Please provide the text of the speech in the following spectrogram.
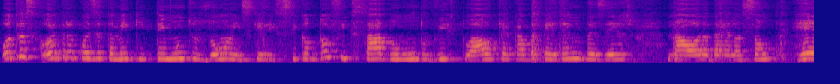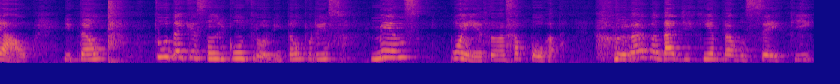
Outras, outra coisa também que tem muitos homens que eles ficam tão fixados no mundo virtual que acaba perdendo o desejo na hora da relação real. Então, tudo é questão de controle. Então, por isso, menos punheta nessa porra. Agora eu vou dar a diquinha pra você que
